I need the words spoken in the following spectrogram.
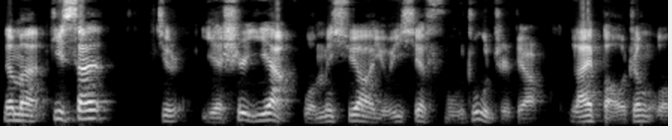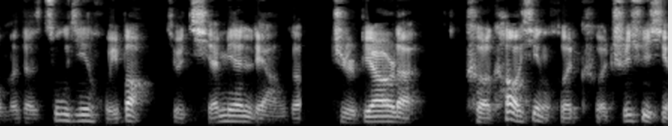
那么第三。就是也是一样，我们需要有一些辅助指标来保证我们的租金回报。就前面两个指标的可靠性和可持续性。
